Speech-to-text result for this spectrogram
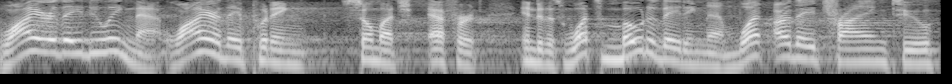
Why are they doing that? Why are they putting so much effort into this? What's motivating them? What are they trying to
